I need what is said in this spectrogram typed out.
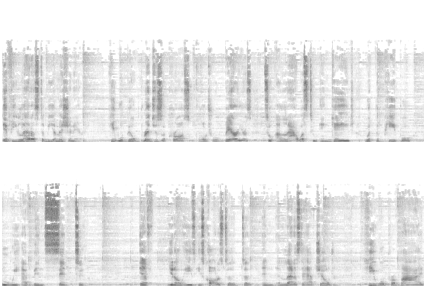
If he led us to be a missionary, he will build bridges across cultural barriers to allow us to engage with the people who we have been sent to. If you know he's he's called us to to and, and led us to have children, he will provide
